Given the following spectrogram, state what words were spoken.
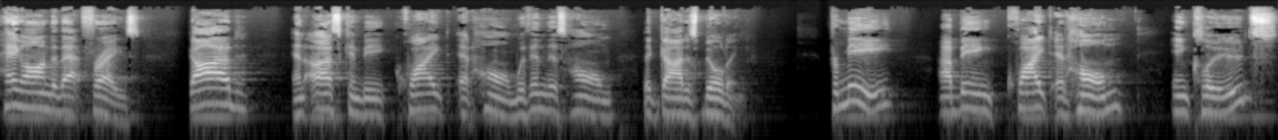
hang on to that phrase. God and us can be quite at home within this home that God is building. For me, uh, being quite at home includes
